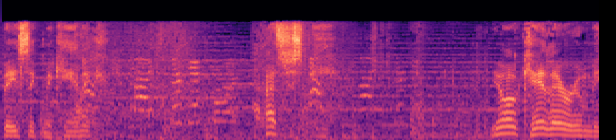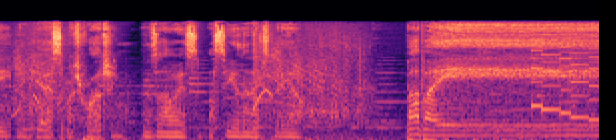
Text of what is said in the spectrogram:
basic mechanic. That's just me. You okay there, Roomby? Thank you guys so much for watching. As always, I'll see you in the next video. Bye-bye!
